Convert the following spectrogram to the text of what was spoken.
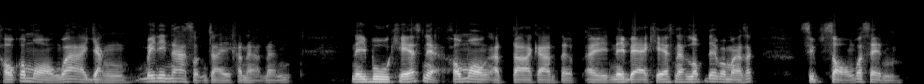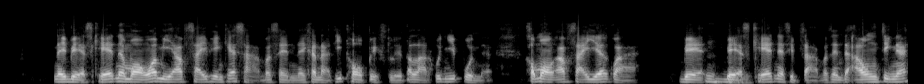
เขาก็มองว่ายังไม่ได้น่าสนใจขนาดนั้น ใน bull case เนี่ยเขามองอัตราการเติบไอใน bear case นะลบได้ประมาณสักสิบสองเปอร์เซ็น ใน base case เนี่ยมองว่ามี upside เพียงแค่สามเปอร์เซ็นในขณะที่ TOPIX หรือตลาดหุ้นญี่ปุ่นเนี่ยเขามอง upside เยอะกว่าbase base case เนี่ยสิบสามเปอร์เซ็นแต่เอาจริงๆนะ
